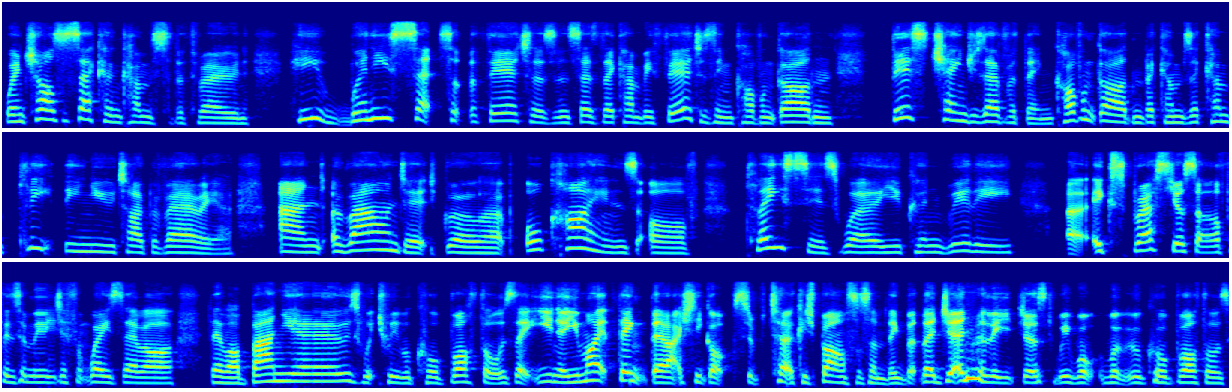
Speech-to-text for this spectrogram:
when Charles II comes to the throne, he when he sets up the theatres and says there can be theatres in Covent Garden, this changes everything. Covent Garden becomes a completely new type of area, and around it grow up all kinds of places where you can really uh, express yourself in so many different ways. There are there are bagnios, which we would call brothels. That you know you might think they're actually got sort of Turkish baths or something, but they're generally just we what, what we would call brothels.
